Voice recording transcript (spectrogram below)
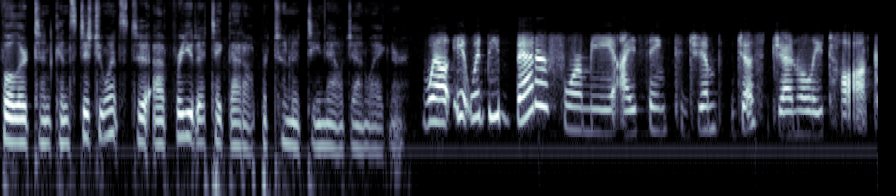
Fullerton constituents to uh, for you to take that opportunity now, Jan Wagner. Well, it would be better for me, I think, to jim- just generally talk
